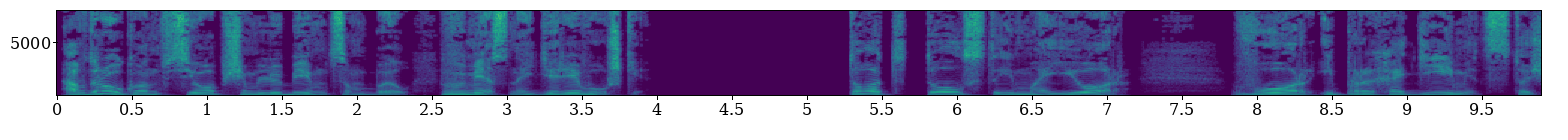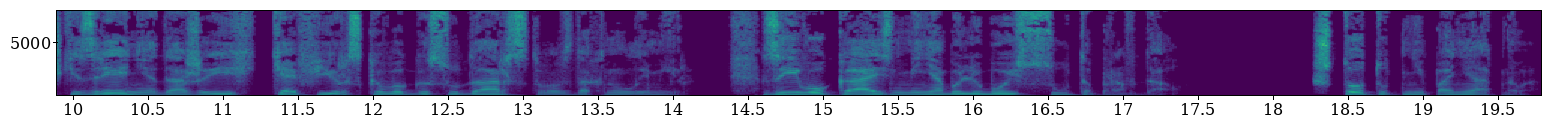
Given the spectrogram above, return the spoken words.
А вдруг он всеобщим любимцем был в местной деревушке? Тот толстый майор, вор и проходимец с точки зрения даже их кефирского государства, вздохнул Эмир. За его казнь меня бы любой суд оправдал. Что тут непонятного? —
